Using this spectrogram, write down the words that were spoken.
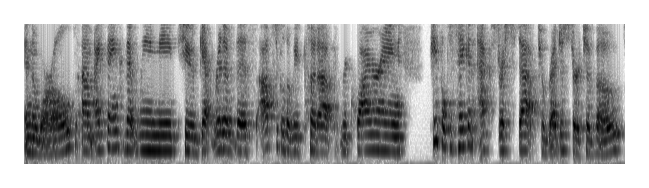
in the world. Um, I think that we need to get rid of this obstacle that we put up, requiring people to take an extra step to register to vote.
